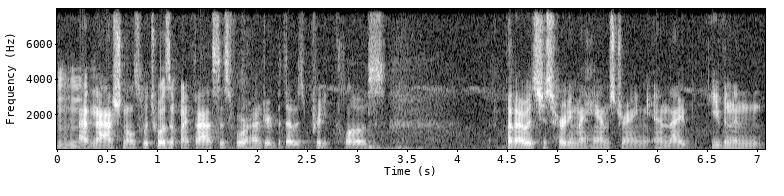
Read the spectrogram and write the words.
Mhm. at nationals which wasn't my fastest 400 but that was pretty close but i was just hurting my hamstring and i even in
